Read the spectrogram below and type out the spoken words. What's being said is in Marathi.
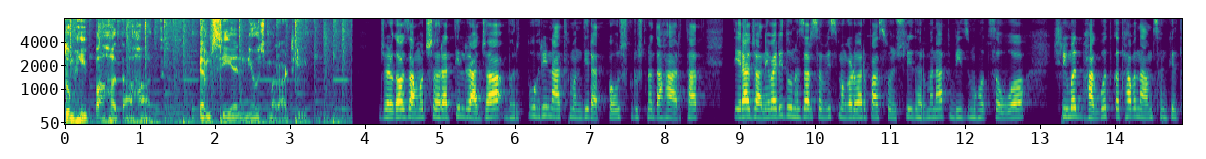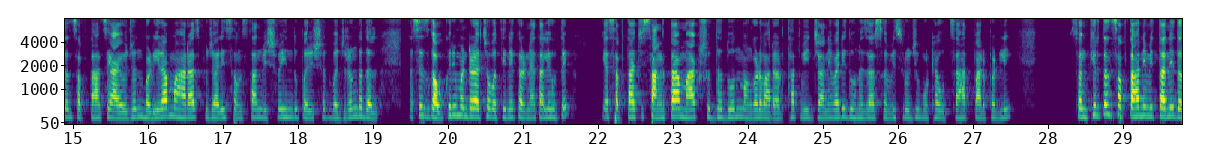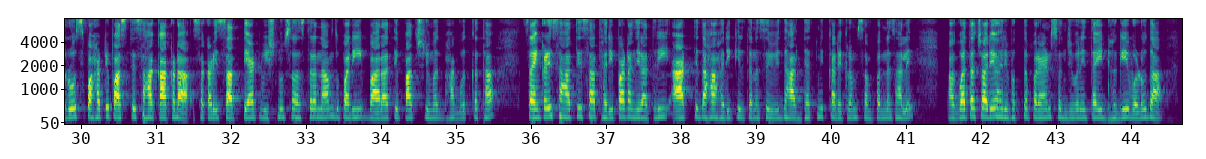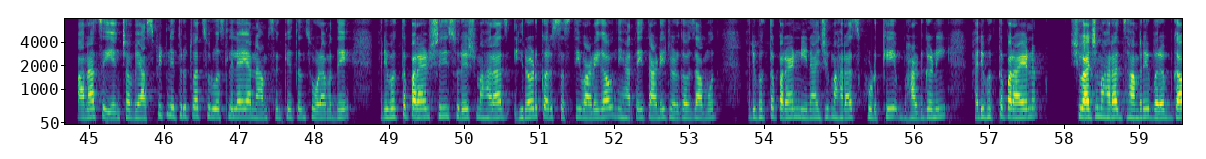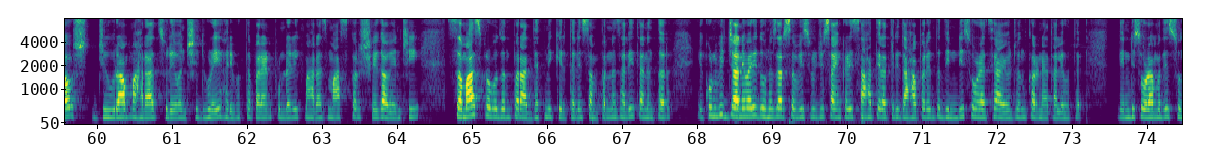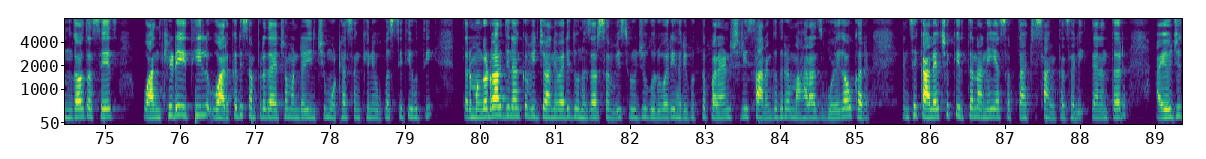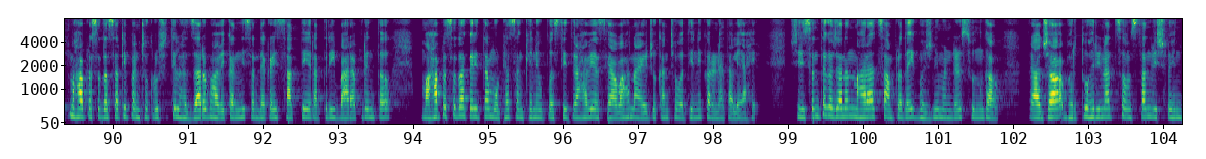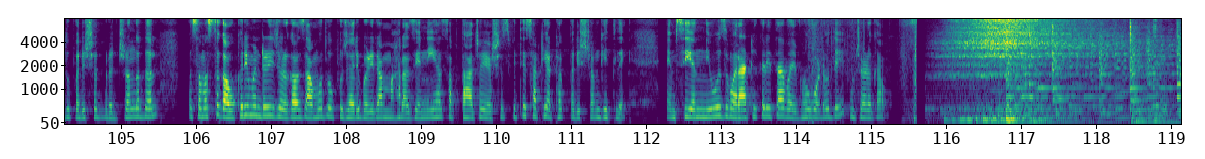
तुम्ही पाहत आहात M C N news Marathi. Jalgaon Jamod शहरातील राजा भर्तुहरीनाथ मंदिरात पौष कृष्ण दहा अर्थात तेरा जानेवारी दोन हजार सव्वीस मंगळवारपासून श्री धर्मनाथ बीज महोत्सव व श्रीमद भागवत कथा व नाम संकीर्तन सप्ताहाचे आयोजन बळीराम महाराज पुजारी संस्थान विश्व हिंदू परिषद बजरंग दल तसेच गावकरी मंडळाच्या वतीने करण्यात आले होते. या सप्ताहाची सांगता माघ शुद्ध दोन मंगळवार अर्थात वीस जानेवारी दोन हजार सव्वीस रोजी मोठ्या उत्साहात पार पडली. संकीर्तन सप्ताहानिमित्ताने दररोज पहाटे पाच ते सहा काकडा सकाळी सात ते आठ विष्णू सहस्त्रनाम दुपारी बारा ते पाच श्रीमद भागवत कथा सायंकाळी सहा ते सात हरिपाठ आणि रात्री आठ ते दहा हरिकीर्तन असे विविध आध्यात्मिक कार्यक्रम संपन्न झाले. भागवताचार्य हरिभक्त परायण संजीवनीताई ढगे वडोदा पानाचे यांच्या व्यासपीठ नेतृत्वात सुरू असलेल्या या नामसंकीर्तन सोहळ्यामध्ये हरिभक्त परायण श्री सुरेश महाराज हिरडकर सस्ती वाडेगाव नेहाताई ताडे जळगाव जामोद हरिभक्त परायण नीनाजी महाराज खोडके भाडगणी हरिभक्त परायण शिवाजी महाराज झांबरे बरबगाव श- जीवराम महाराज सूर्यवंशी धुळे हरिभक्त परायण पुंडलिक महाराज मास्कर शेगाव यांची समाज प्रबोधनपर आध्यात्मिक कीर्तने संपन्न झाली. त्यानंतर एकोणवीस जानेवारी दोन हजार सव्वीस रोजी सायंकाळी सहा ते रात्री दहापर्यंत दिंडी सोहळ्याचे आयोजन करण्यात आले होते. दिंडी सोहळ्यामध्ये सुनगाव तसेच वानखेडे येथील वारकरी संप्रदायाच्या मंडळींची मोठ्या संख्येने उपस्थिती होती. तर मंगळवार दिनांक वीस जानेवारी दोन हजार सव्वीस रोजी गुरुवारी हरिभक्त परायण श्री सारंगधर महाराज गोळेगावकर यांचे काल्याच्या कीर्तनाने या सप्ताहाची सांगता झाली. त्यानंतर आयोजित महाप्रसादासाठी पंचक्रोशीतील हजारो भाविकांनी संध्याकाळी सात ते रात्री बारापर्यंत महाप्रसादाकरिता मोठ्या संख्येने उपस्थित राहावे असे आवाहन आयोजकांच्या वतीने करण्यात आले आहे. श्री संत गजानन महाराज सांप्रदायिक भजनी मंडळ सुनगाव राजा भर्तुहरिनाथ संस्थान विश्व हिंदू परिषद बजरंग दल व समस्त गावकरी मंडळी जळगाव जामोद व पुजारी बळीराम महाराज यांनी या सप्ताहाच्या यशस्वीतेसाठी अथक परिश्रम घेतले. एम सी एन न्यूज मराठीकरिता वैभव वडोदे जळगाव.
